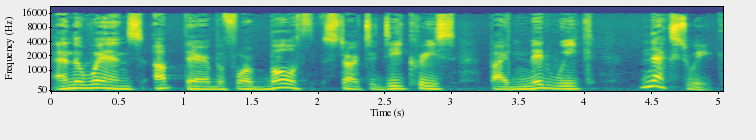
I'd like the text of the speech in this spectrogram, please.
and the winds up there before both start to decrease by midweek next week.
